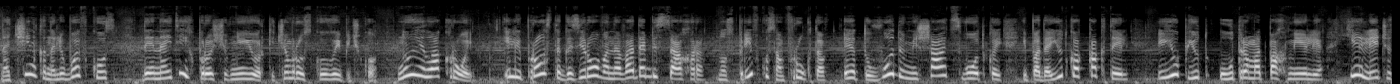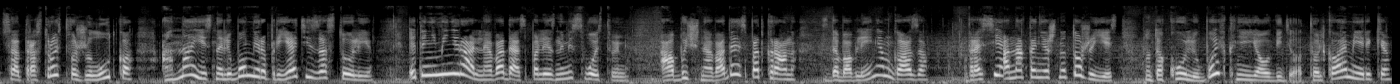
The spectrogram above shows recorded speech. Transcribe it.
Начинка на любой вкус, да и найти их проще в Нью-Йорке, чем русскую выпечку. Ну и лакрой – или просто газированная вода без сахара, но с привкусом фруктов. Эту воду мешают с водкой и подают как коктейль. Ее пьют утром от похмелья, ей лечатся от расстройства желудка. Она есть на любом мероприятии застолья. Это не минеральная вода с полезными свойствами, а обычная вода из-под крана с добавлением газа. В России она, конечно, тоже есть, но такую любовь к ней я увидела только в Америке.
